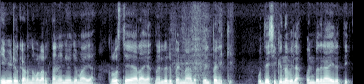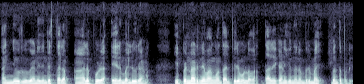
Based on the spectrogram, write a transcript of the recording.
ഈ വീഡിയോയിൽ കാണുന്ന വളർത്താൻ അനുയോജ്യമായ ക്രോസ് ചെയ്യാറായ നല്ലൊരു പെണ്ണാട് വിൽപ്പനയ്ക്ക് ഉദ്ദേശിക്കുന്ന വില ഒൻപതിനായിരത്തി അഞ്ഞൂറ് രൂപയാണ്. ഇതിന്റെ സ്ഥലം ആലപ്പുഴ എരമല്ലൂരാണ്. ഈ പെണ്ണാടിനെ വാങ്ങുവാൻ താല്പര്യമുള്ളവർ താഴെ കാണിക്കുന്ന നമ്പരുമായി ബന്ധപ്പെടുക.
